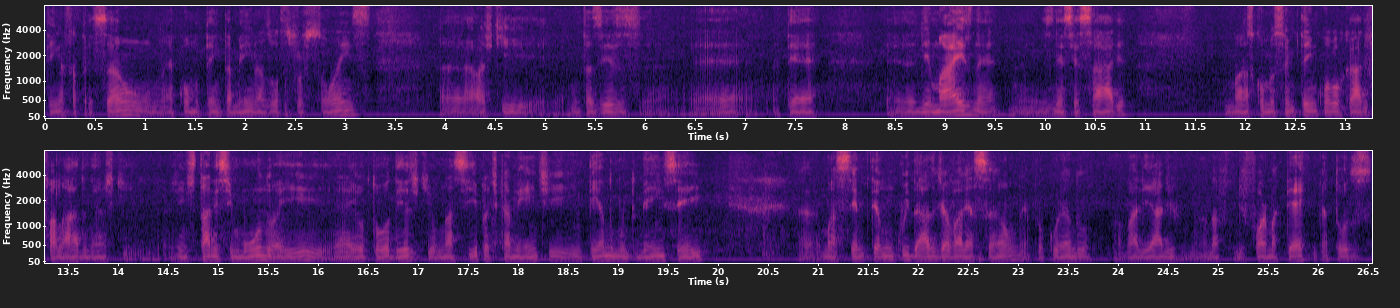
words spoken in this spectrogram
tem essa pressão, é como tem também nas outras profissões. Uh, acho que muitas vezes é até é demais, né, desnecessária. Mas como eu sempre tenho colocado e falado, né, acho que gente está nesse mundo aí, né, eu tô desde que eu nasci praticamente, entendo muito bem, sei, uh, mas sempre tendo um cuidado de avaliação, né, procurando avaliar de, de forma técnica todos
